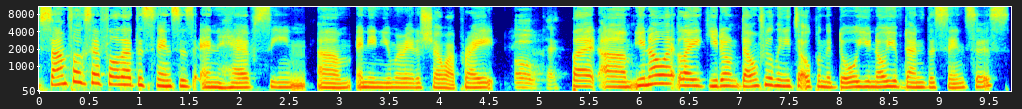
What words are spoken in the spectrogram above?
some folks have filled out the census and have seen um, an enumerator show up, right? oh, okay. But um, you know what? Like, you don't don't feel the need to open the door. You know you've done the census,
